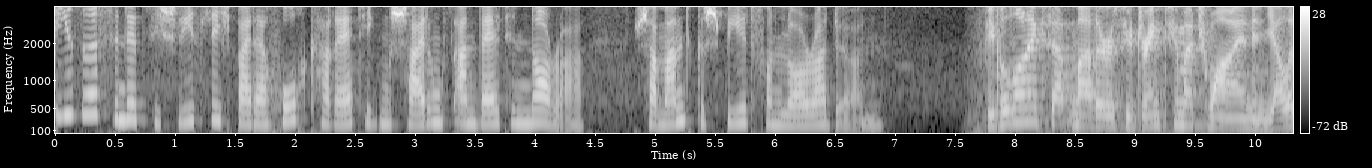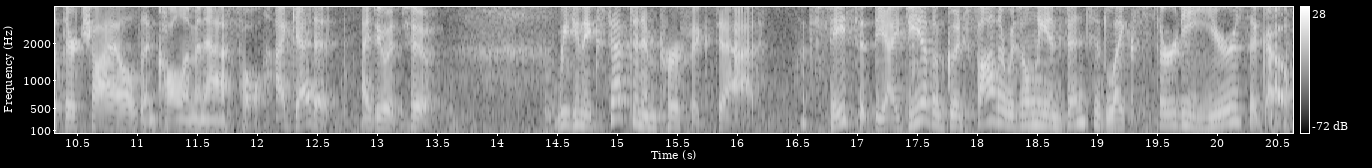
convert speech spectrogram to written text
Diese findet sie schließlich bei der hochkarätigen Scheidungsanwältin Nora, charmant gespielt von Laura Dern. People don't accept mothers who drink too much wine and yell at their child and call him an asshole. I get it. I do it too. We can accept an imperfect dad. Let's face it, the idea of a good father was only invented like 30 years ago.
